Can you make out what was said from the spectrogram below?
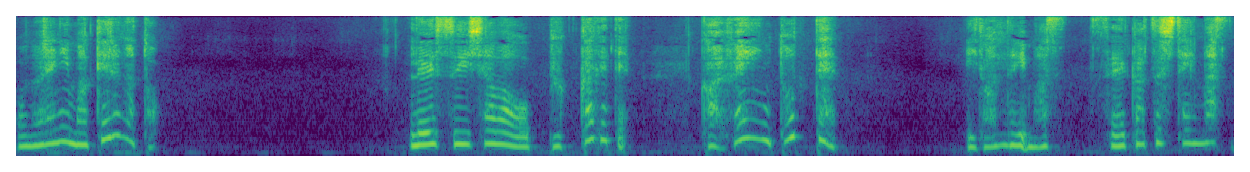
己に負けるなと。冷水シャワーをぶっかけて、カフェイン取って、挑んでいます。生活しています。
